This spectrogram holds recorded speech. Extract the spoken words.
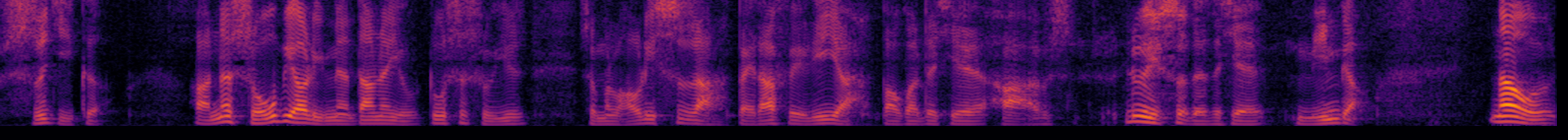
十几个啊。那手表里面当然有，都是属于什么劳力士啊、百达翡丽啊，包括这些啊瑞士的这些名表。那我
